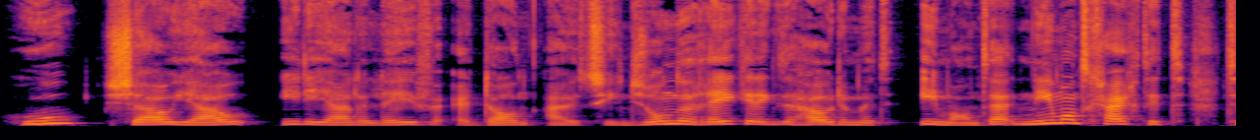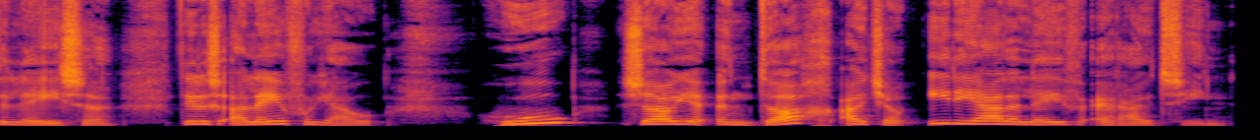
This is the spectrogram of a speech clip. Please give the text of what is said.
Hoe zou jouw ideale leven er dan uitzien? Zonder rekening te houden met iemand. Hè? Niemand krijgt dit te lezen. Dit is alleen voor jou. Hoe zou je een dag uit jouw ideale leven eruit zien?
